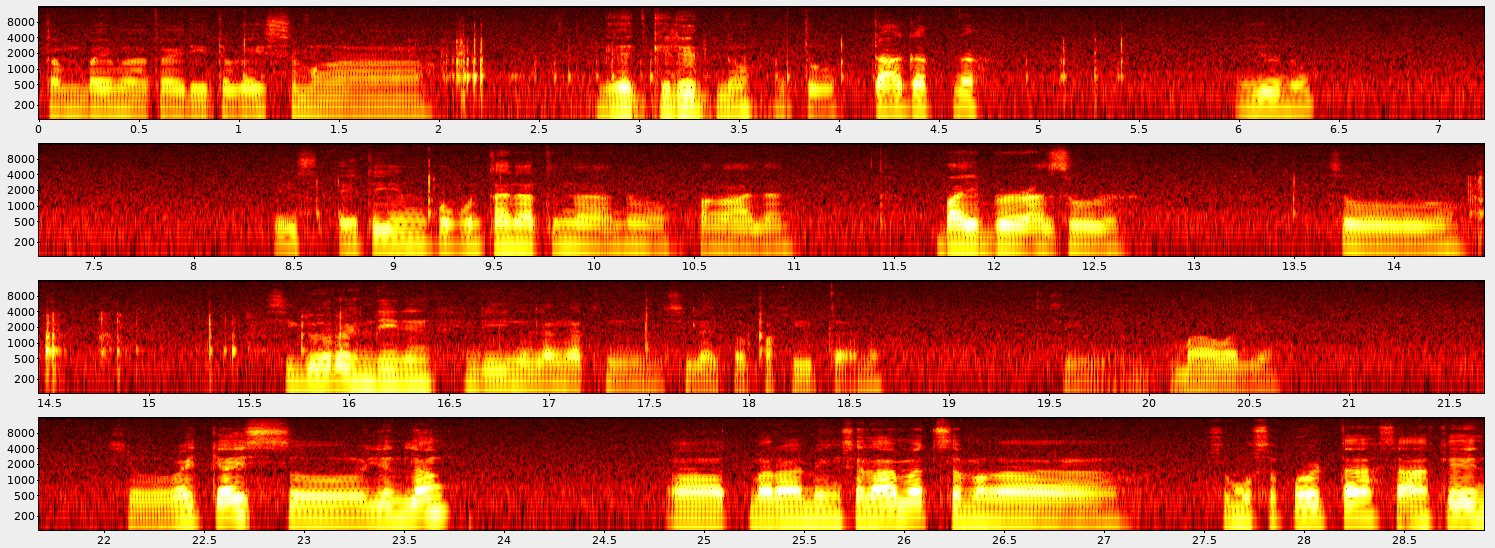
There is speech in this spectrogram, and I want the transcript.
tambay muna tayo dito guys sa mga gilid-gilid, no? Ito, dagat na. Ayun, no? Guys, ito yung pupunta natin na ano, pangalan. Viber Azure. So, siguro hindi na, hindi na lang natin sila ipapakita, no? Kasi bawal yan. So, right guys, so yun lang. At maraming salamat sa mga sumusuporta sa akin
